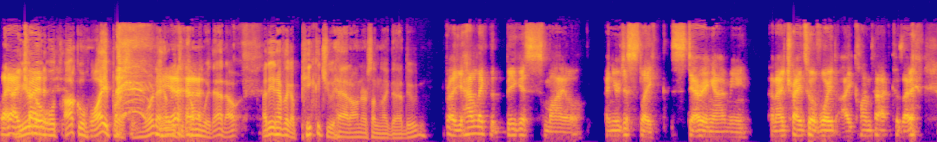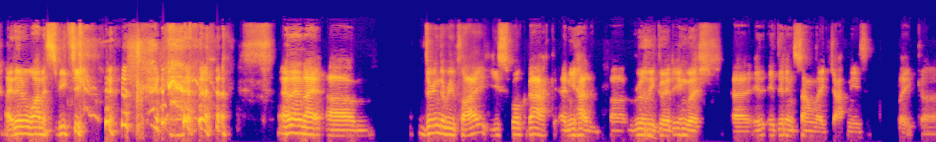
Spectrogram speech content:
like i tried otaku Hawaii person. Where the hell did you come Yeah. with that? I, I didn't have like a Pikachu hat on or something like that, dude. bro, you had like the biggest smile, and you're just like staring at me. And I tried to avoid eye contact because I I didn't want to speak to you. and then I um, during the reply, you spoke back, and you had uh, really good English. Uh, it it didn't sound like Japanese, like uh,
